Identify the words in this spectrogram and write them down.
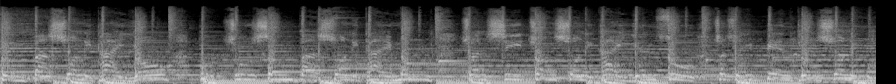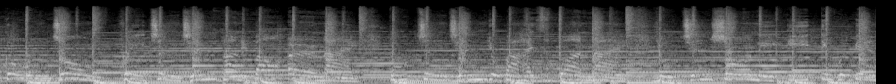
点吧，说你太油；不出声吧，说你太闷。穿西装说你太严肃，穿随便点说你不够稳重。会挣钱怕你包二奶，不挣钱又怕孩子断奶。有钱说你一定会变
